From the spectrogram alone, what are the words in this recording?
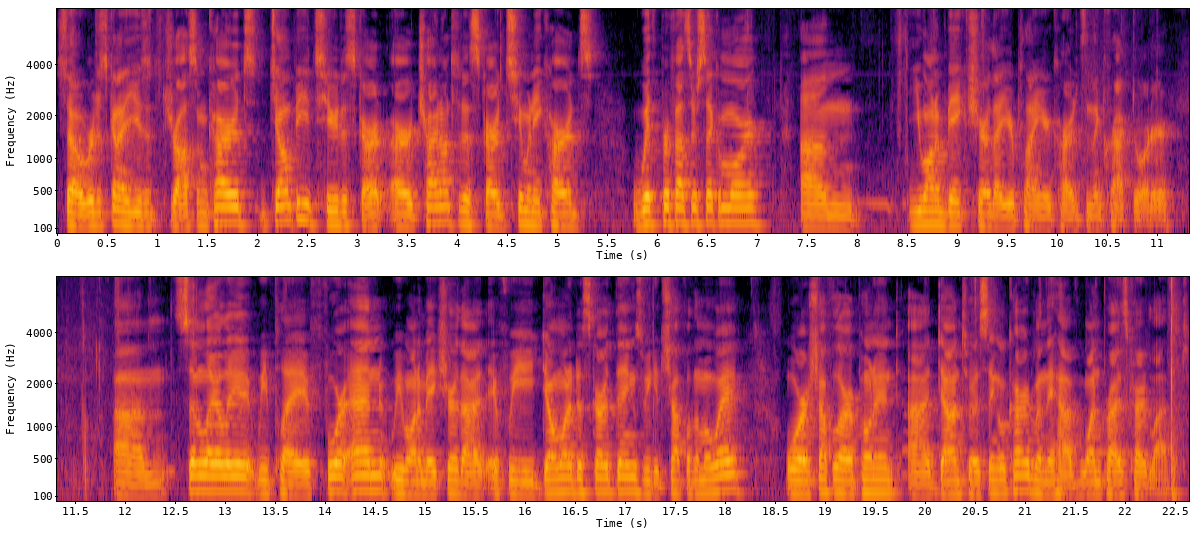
so we're just to use it to draw some cards. Don't be too discard, or try not to discard too many cards with Professor Sycamore. Um, you want to make sure that you're playing your cards in the correct order. Um, similarly, we play 4N. We want to make sure that if we don't want to discard things, we could shuffle them away or shuffle our opponent uh, down to a single card when they have one prize card left.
